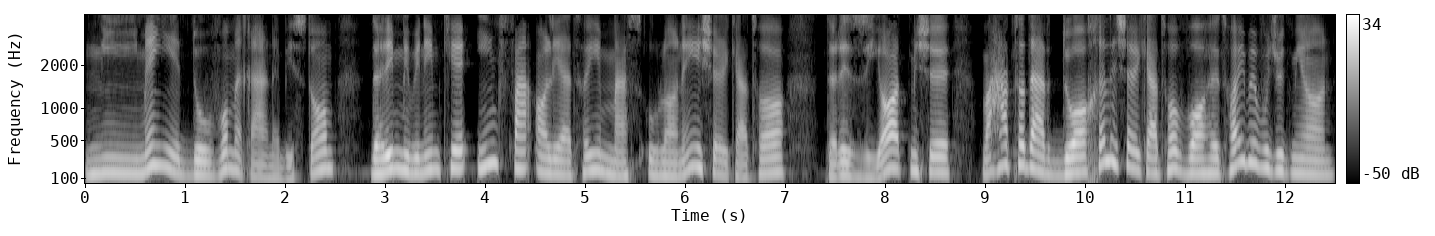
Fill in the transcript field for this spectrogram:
نیمه دوم قرن بیستم داریم می‌بینیم که این فعالیت های مسئولانه شرکت ها داره زیاد میشه و حتی در داخل شرکت ها واحد به وجود میان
